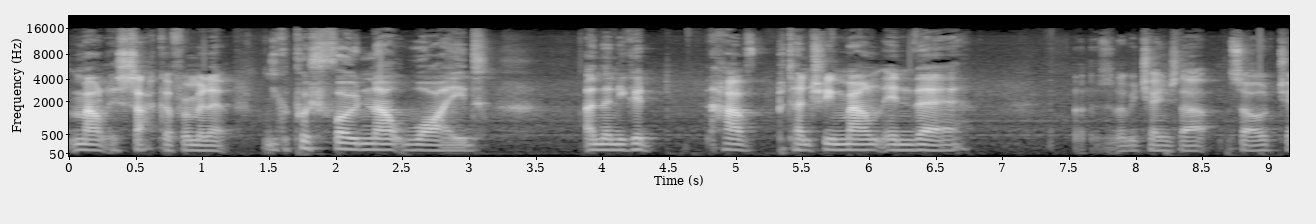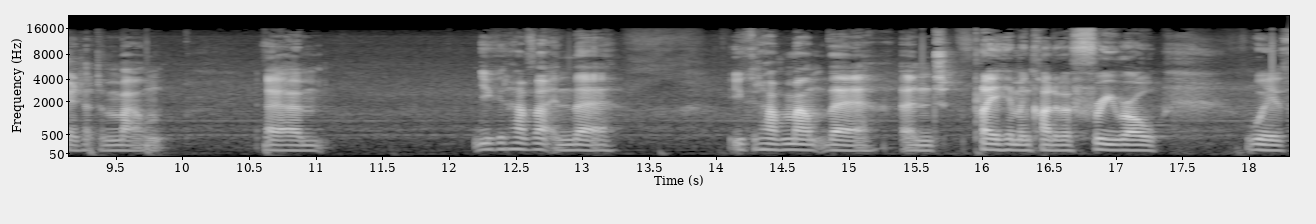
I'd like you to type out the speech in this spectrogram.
Mount is Saka for a minute. You could push Foden out wide and then you could have potentially mount in there. So let me change that. So I'll change that to mount. Um, you could have that in there. You could have mount there and play him in kind of a free role with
